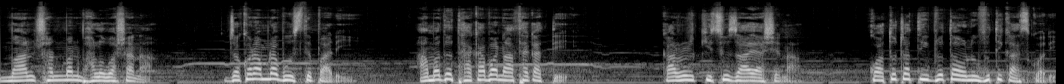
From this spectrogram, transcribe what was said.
মান সম্মান ভালোবাসা না। যখন আমরা বুঝতে পারি, আমাদের থাকা বা না থাকাতে কারোর কিছু যায় আসে না, কতটা তীব্রতা অনুভূতি কাজ করে,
